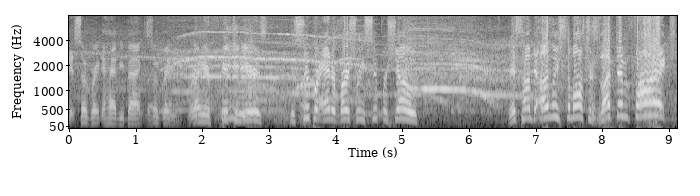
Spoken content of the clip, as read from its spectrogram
it's so great to have you back. Oh, so great. You. Right here, 50 years, the super anniversary super show. It's time to unleash the monsters. Let them fight.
